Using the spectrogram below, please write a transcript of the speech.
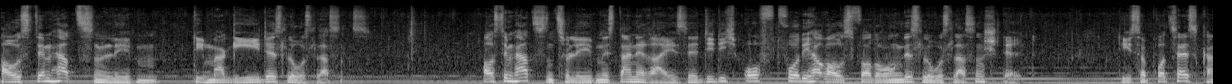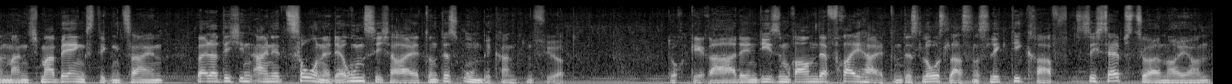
Aus dem Herzen leben. Die Magie des Loslassens. Aus dem Herzen zu leben ist eine Reise, die dich oft vor die Herausforderung des Loslassens stellt. Dieser Prozess kann manchmal beängstigend sein, weil er dich in eine Zone der Unsicherheit und des Unbekannten führt. Doch gerade in diesem Raum der Freiheit und des Loslassens liegt die Kraft, sich selbst zu erneuern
